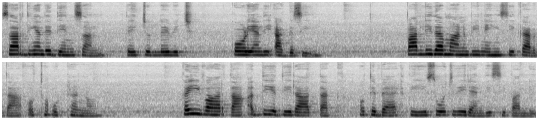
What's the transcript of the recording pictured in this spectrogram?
ਸਰਦੀਆਂ ਦੇ ਦਿਨ ਸਨ। ਤੇ ਚੁੱਲ੍ਹੇ ਵਿੱਚ ਕੋਲਿਆਂ ਦੀ ਅੱਗ ਸੀ। ਪਾਲੀ ਦਾ ਮਨ ਵੀ ਨਹੀਂ ਸੀ ਕਰਦਾ ਉੱਥੋਂ ਉੱਠਣ ਨੂੰ। ਕਈ ਵਾਰ ਤਾਂ ਅੱਧੀ ਅੱਧੀ ਰਾਤ ਤੱਕ ਉੱਥੇ ਬੈਠਦੀ ਹੀ ਸੋਚਦੀ ਰਹਿੰਦੀ ਸੀ ਪਾਲੀ।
